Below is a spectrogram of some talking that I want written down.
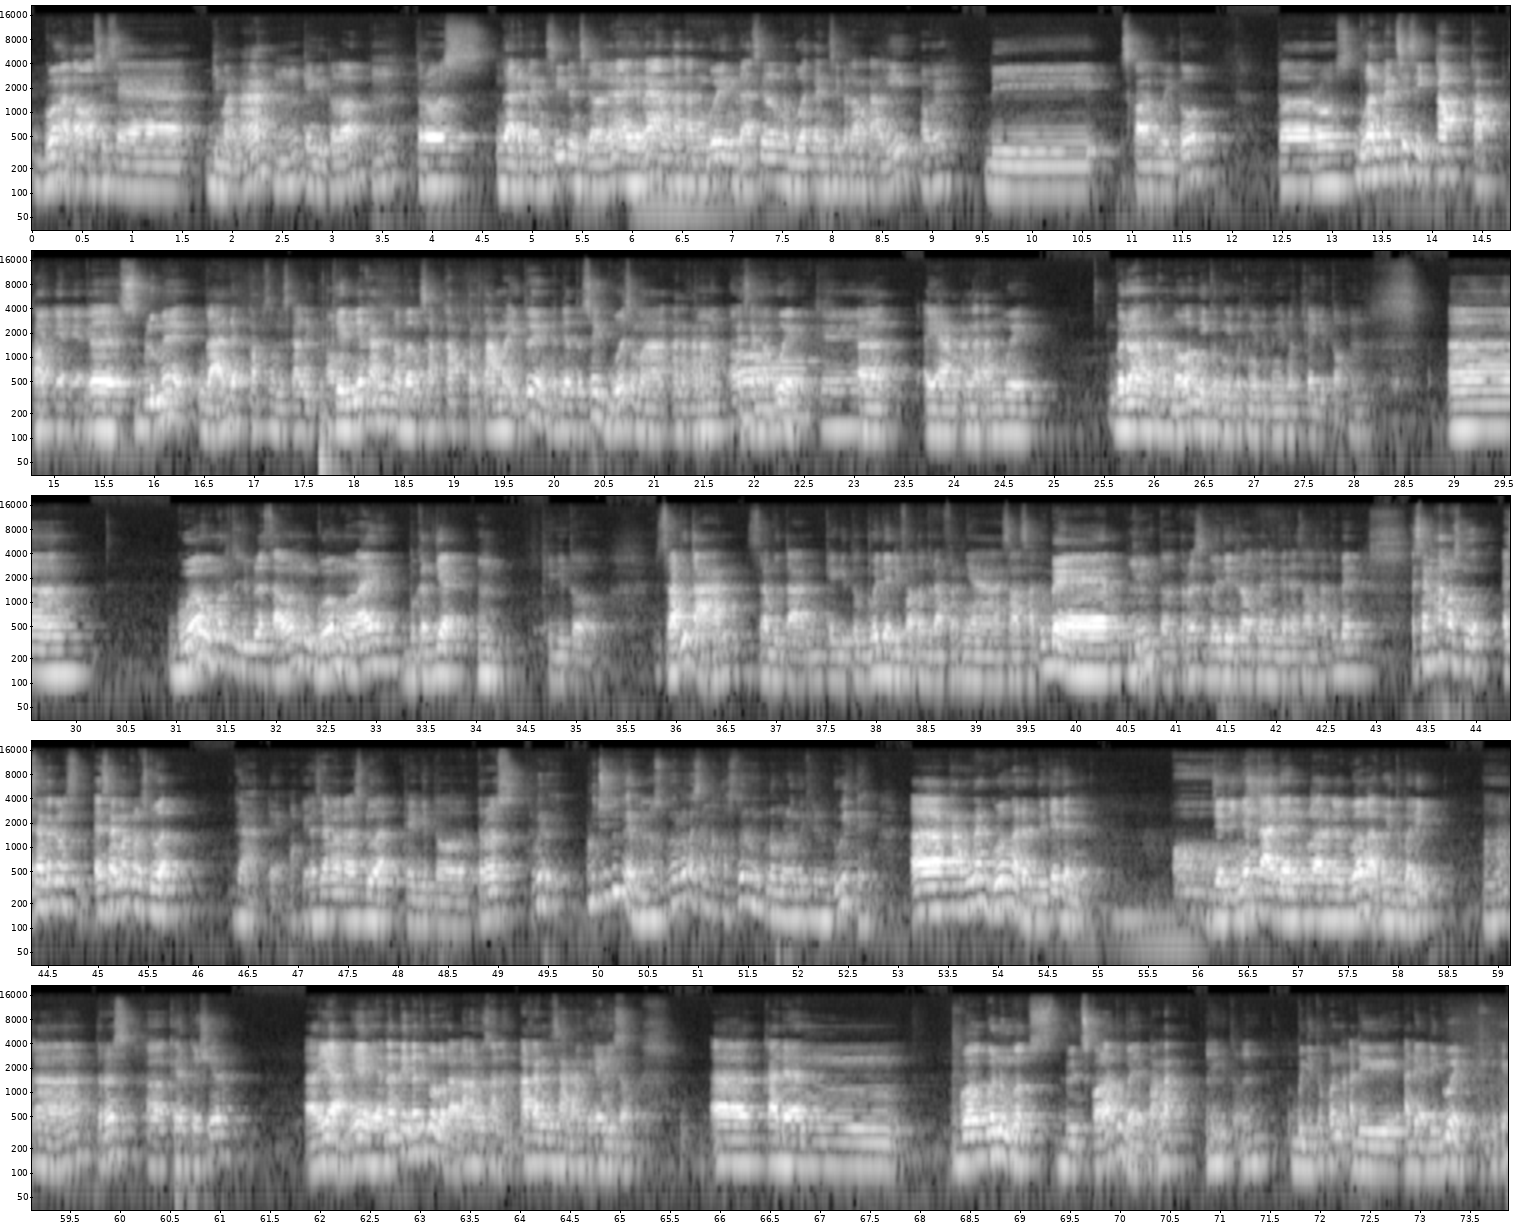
gue nggak tahu osisnya gimana, Hmm. kayak gitu loh. Hmm. Terus nggak ada pensi dan segalanya. Akhirnya angkatan gue yang berhasil ngebuat pensi pertama kali oke di sekolah gue itu. Terus bukan pensi sih, cup, cup, cup. Ya, ya, ya, ya. Eh, sebelumnya nggak ada cup sama sekali. Oh. Jadinya karisma bangsa cup pertama itu yang pencetusnya gue sama anak-anak Oh, SMA gue, oke eh, yang angkatan gue. Baru angkatan bawah ngikut-ngikut ngikut-ngikut kayak gitu. Hmm. Eh, gue umur 17 tahun gue mulai bekerja Hmm. kayak gitu. Serabutan, serabutan kayak gitu. Gue jadi fotografernya salah satu band kayak Hmm. gitu. Terus gue jadi road manajernya salah satu band. SMA kelas 2 SMP kelas SMA kelas 2 Gak ada oke SMA kelas 2 kayak gitu. Terus tapi lu- lucu juga ya menurut gua lu SMA kelas 2 udah mulai mikirin duit ya eh karena gue nggak ada duit jajan ya. Oh jadinya keadaan keluarga gue nggak begitu baik Aha. Nah, terus Uh, care to share eh, ya ya ya nanti nanti gue bakal akan ke sana. akan ke sana Oke, kayak nice. gitu Eh, keadaan gue gue nunggak duit sekolah tuh banyak banget kayak Hmm, gitu hmm. begitupun adik adik adik gue gitu.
